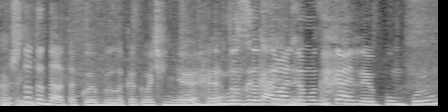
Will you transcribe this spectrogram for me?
они? что-то, да, такое было, как очень э, Музыкальное. танцевально-музыкальное. Пум-пурум.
